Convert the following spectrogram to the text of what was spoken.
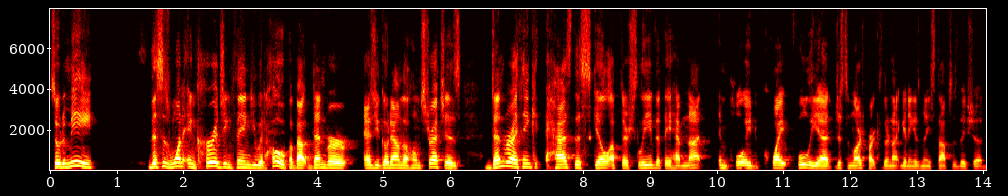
So to me, this is one encouraging thing you would hope about Denver as you go down the home stretch is Denver, I think, has this skill up their sleeve that they have not employed quite fully yet, just in large part because they're not getting as many stops as they should.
